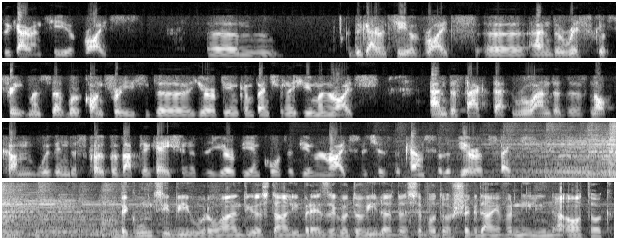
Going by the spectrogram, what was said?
the guarantee of rights, um, the guarantee of rights uh, and the risk of treatments that were contrary to the European Convention on Human Rights and the fact that Rwanda does not come within the scope of application of the European Court of Human Rights, which is the Council of Europe states. Begunci bi v Ruandi ostali brez zagotovila, da se bodo še kdaj vrnili na otok.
